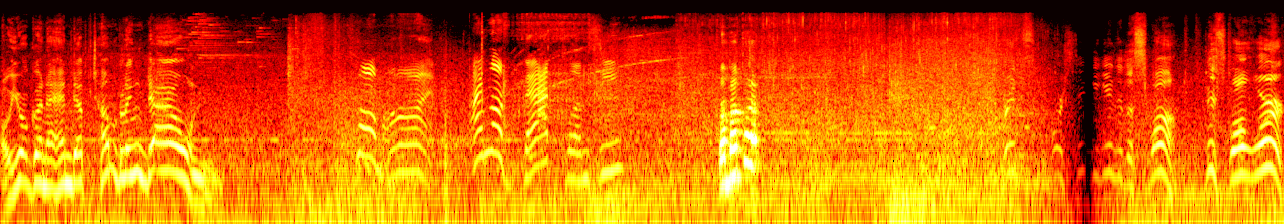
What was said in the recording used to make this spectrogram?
or you're gonna end up tumbling down. Come on. I'm not that clumsy. What about that? Prince, we're sinking into the swamp. This won't work.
